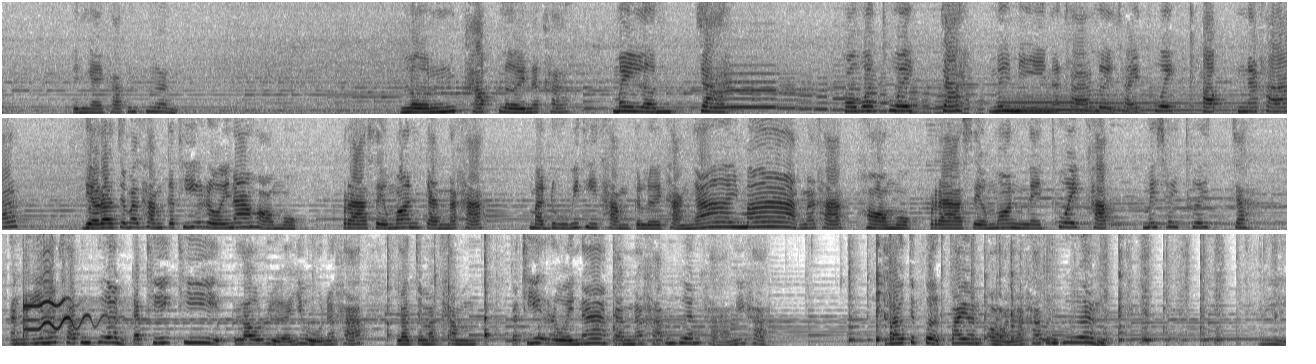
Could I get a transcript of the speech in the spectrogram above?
เป็นไงคะเพื่อนๆ ล้นคับเลยนะคะ ไม่ล้นจ้ะเพราะว่าถ้วยจ้ะไม่มีนะคะ เลยใช้ถ้วยคับนะคะ เดี๋ยวเราจะมาทำกะทิโรยหน้าห่อหมกปลาแซลมอนกันนะคะ มาดูวิธีทำกันเลยค่ะง่ายมากนะคะห่อหมกปลาแซลมอนในถ้วยคัพไม่ใช่ถ้วยจ้ะอันนี้นะคะเพื่อนๆกะทิที่เราเหลืออยู่นะคะ เราจะมาทำกะทิโรยหน้ากันนะคะเพื่อนๆขานี่ค่ะ เราจะเปิดไฟอ่อนๆนะคะเพื่อนๆนี่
